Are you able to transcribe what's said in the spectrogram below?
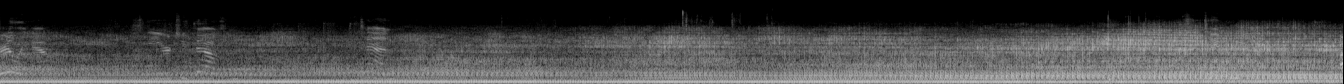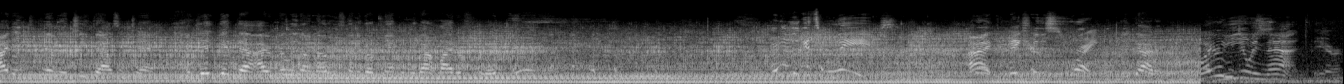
really now. It's the year 2010. I didn't film the 2010. I did get that. I really don't know who's going to go camping without lighter fluid. Let me look get some leaves. All right, Make sure this is right. you got it. Why are you doing that there?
